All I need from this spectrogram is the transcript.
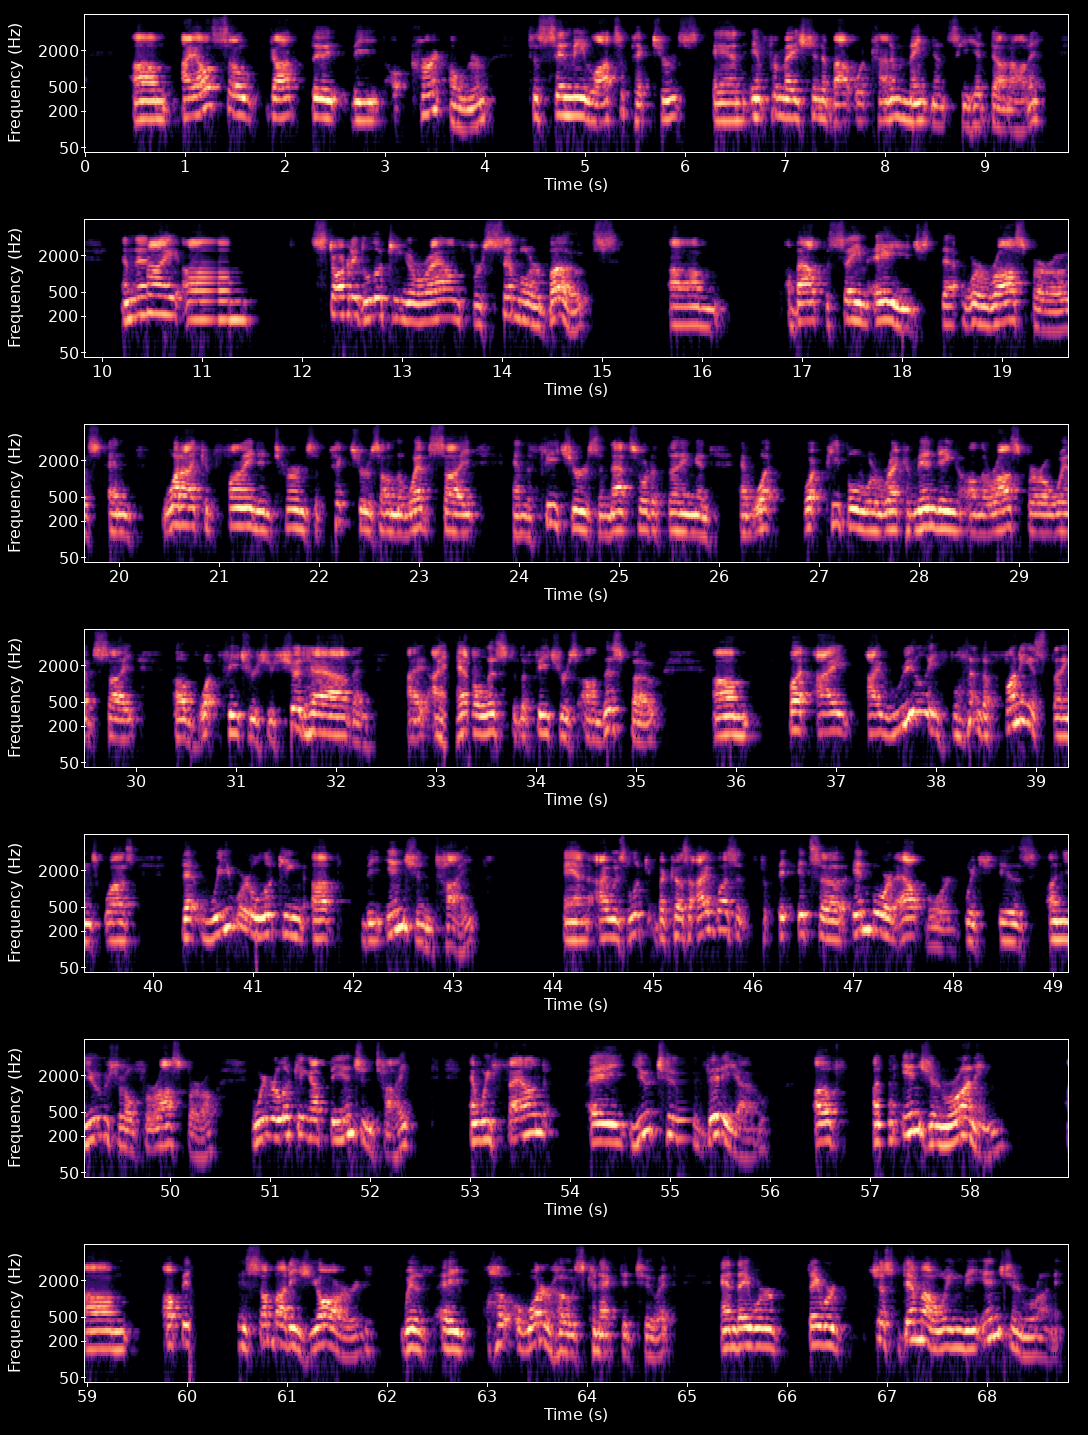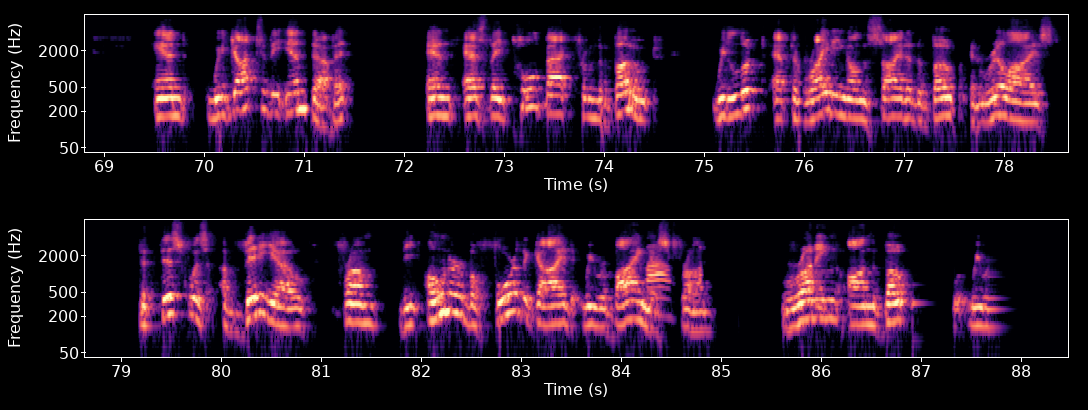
Um, I also got the the current owner to send me lots of pictures and information about what kind of maintenance he had done on it, and then I um, started looking around for similar boats um, about the same age that were Rosboroughs. and what I could find in terms of pictures on the website and the features and that sort of thing, and, and what, what people were recommending on the Rosborough website of what features you should have. And I, I had a list of the features on this boat. Um, but I, I really, one of the funniest things was that we were looking up the engine type. And I was looking because I wasn't, it's a inboard outboard, which is unusual for Rosborough. We were looking up the engine type and we found a YouTube video of an engine running um, up in, somebody's yard with a, a water hose connected to it, and they were they were just demoing the engine running. And we got to the end of it, and as they pulled back from the boat, we looked at the writing on the side of the boat and realized that this was a video from the owner before the guy that we were buying wow. this from running on the boat we were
